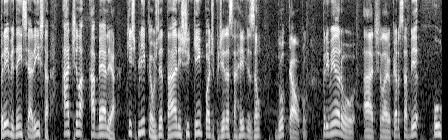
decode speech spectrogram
previdenciarista Atila Abélia, que explica os detalhes de quem pode pedir essa revisão do cálculo. Primeiro, Atila, eu quero saber o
